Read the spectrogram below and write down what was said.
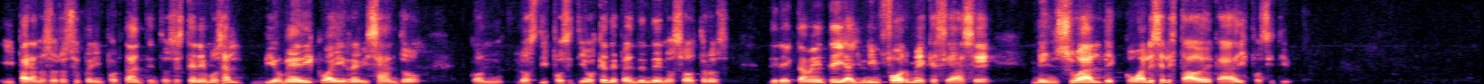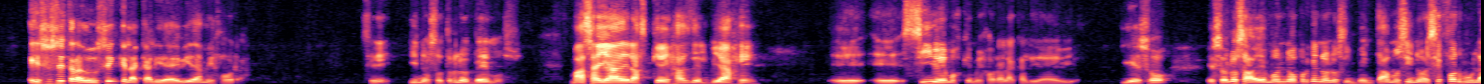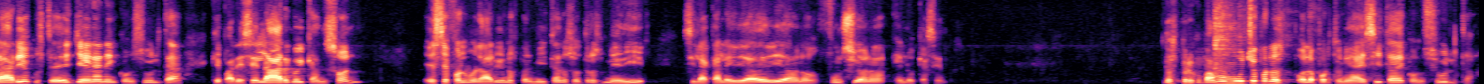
y para nosotros es súper importante. Entonces tenemos al biomédico ahí revisando con los dispositivos que dependen de nosotros directamente y hay un informe que se hace mensual de cuál es el estado de cada dispositivo. Eso se traduce en que la calidad de vida mejora. ¿sí? Y nosotros los vemos. Más allá de las quejas del viaje, eh, eh, sí vemos que mejora la calidad de vida. Y eso, eso lo sabemos no porque nos los inventamos, sino ese formulario que ustedes llenan en consulta, que parece largo y cansón, ese formulario nos permite a nosotros medir si la calidad de vida no funciona en lo que hacemos. Nos preocupamos mucho por, la oportunidad de cita de consulta.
